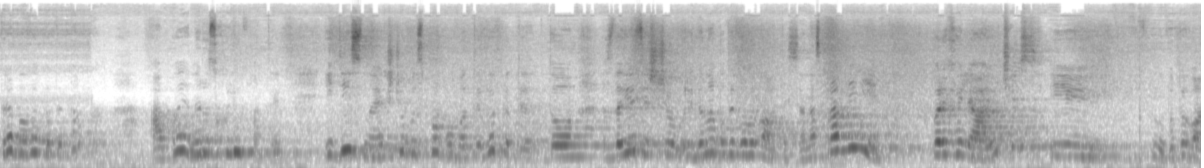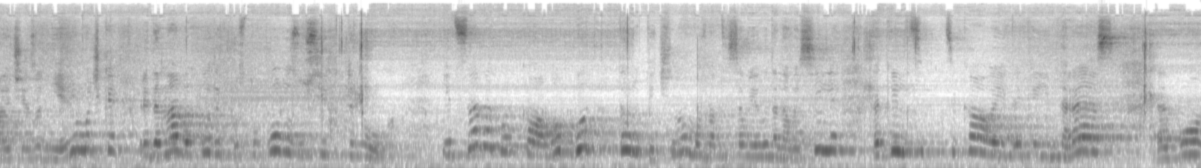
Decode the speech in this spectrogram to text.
треба випити так, аби не розхлюпати. І дійсно, якщо би спробувати випити, то здається, що рідина буде виливатися. Насправді ні. Перехиляючись і ну, випиваючи з однієї рюмочки, рідина виходить поступово з усіх трьох. І це викликало б теоретично, можна це уявити на весіллі, такий цікавий такий інтерес, е, бо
